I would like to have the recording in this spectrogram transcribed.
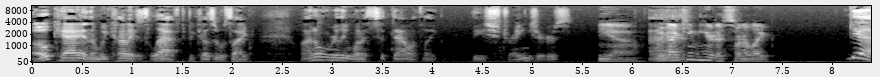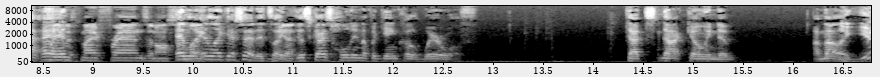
Okay, and then we kind of just left because it was like, well, I don't really want to sit down with like these strangers. yeah. Like I Uh, came here to sort of like Yeah, play and with my friends and also and like, and like I said, it's like Yeah. this guy's holding up a game called Werewolf. That's not going to. I'm not like yeah,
